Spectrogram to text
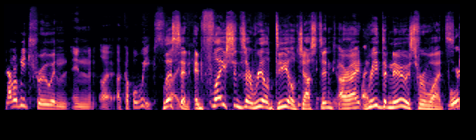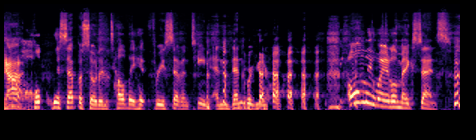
that'll be true in in uh, a couple weeks. Listen, Like, inflation's a real deal, Justin. All right, read the news for once. We're God, gonna hold this episode until they hit 317, and then we're gonna. the only way it'll make sense.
